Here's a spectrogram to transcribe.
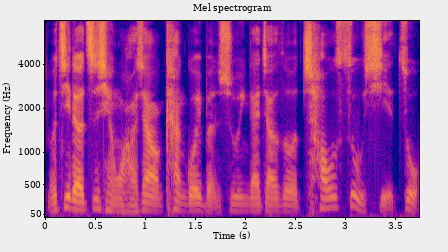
我记得之前我好像有看过一本书，应该叫做《超速写作》。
